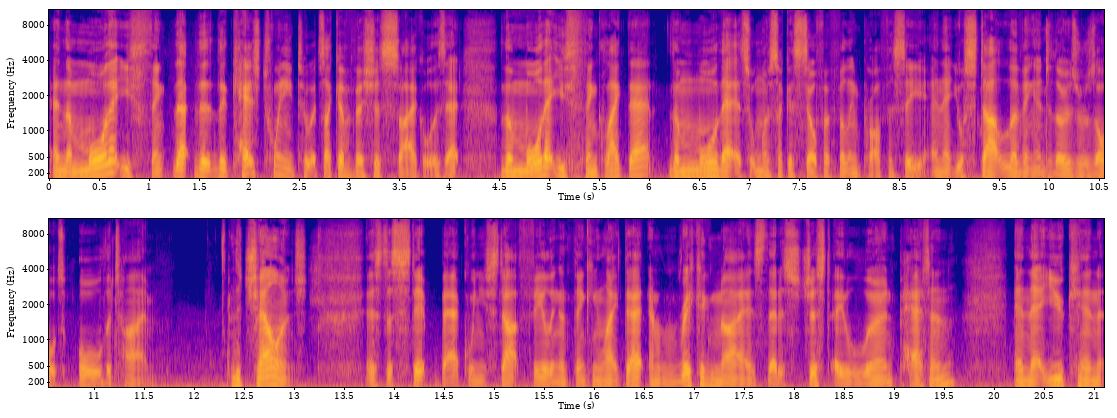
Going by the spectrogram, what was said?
And the more that you think that the, the catch 22, it's like a vicious cycle, is that the more that you think like that, the more that it's almost like a self fulfilling prophecy, and that you'll start living into those results all the time. The challenge is to step back when you start feeling and thinking like that and recognize that it's just a learned pattern and that you can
